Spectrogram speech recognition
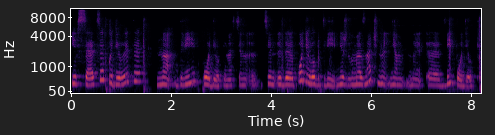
І все це поділити на дві поділки. На стін, ці- поділок дві, між двома значеннями е, дві поділки.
